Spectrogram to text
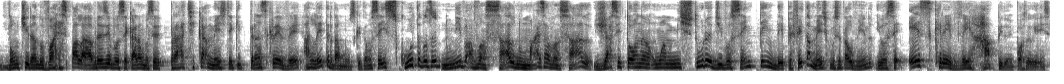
vão tirando várias palavras e você, caramba, você praticamente tem que transcrever a letra da música. Então você escuta, você no nível avançado, no mais avançado, já se torna uma mistura de você entender perfeitamente o que você está ouvindo e você escrever rápido em português.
